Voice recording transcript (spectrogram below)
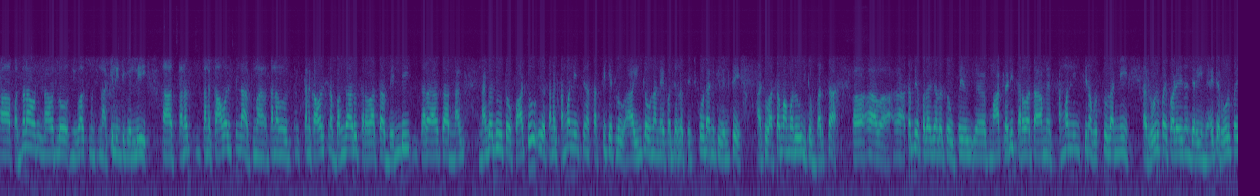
ఆ పద్మనాభ నివాసం ఉంటున్న అఖిల్ ఇంటికి వెళ్ళి ఆ తన తనకు కావాల్సిన తన తనకు కావాల్సిన బంగారు తర్వాత వెండి తర్వాత నగ- నగదుతో పాటు తనకు సంబంధించిన సర్టిఫికెట్లు ఆ ఇంట్లో ఉన్న నేపథ్యంలో తెచ్చుకోవడానికి వెళ్తే అటు అత్తమామలు ఇటు భర్త అసభ్య పదజాలతో ఉపయోగ మాట్లాడి తర్వాత ఆమె సంబంధించిన వస్తువులన్నీ రోడ్డుపై పడేయడం జరిగింది. అయితే రోడ్డుపై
